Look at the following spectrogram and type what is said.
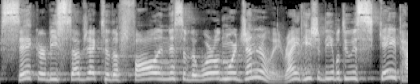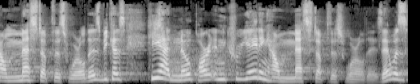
sick or be subject to the fallenness of the world more generally, right? He should be able to escape how messed up this world is because he had no part in creating how messed up this world is. That was,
